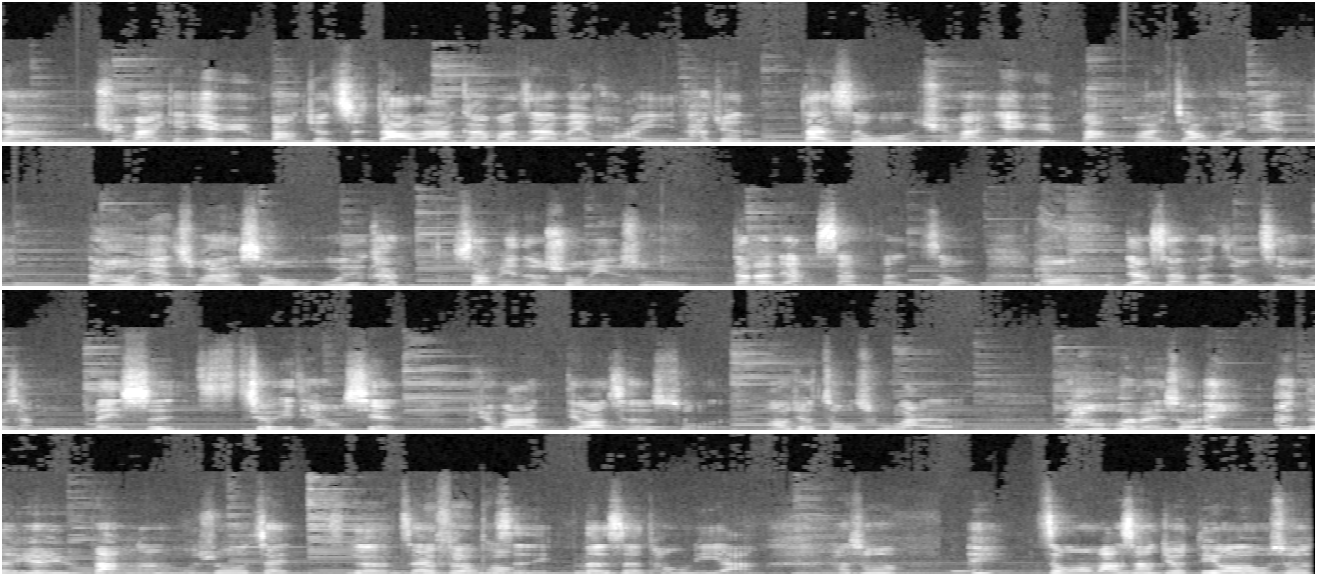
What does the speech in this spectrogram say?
那去买个验孕棒就知道啦，干嘛在那边怀疑？”他就带着我去买验孕棒，回来教会验。然后验出来的时候，我就看上面的说明书，大概两三分钟。然 后两三分钟之后，我想，嗯，没事，只有一条线，我就把它丢到厕所，然后就走出来了。然后惠美说：“哎，按的验孕棒呢？”我说：“在这个在桶子里，垃圾桶里啊。”她说：“哎，怎么马上就丢了？”我说：“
